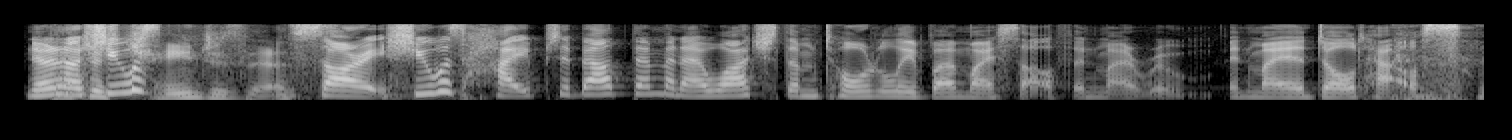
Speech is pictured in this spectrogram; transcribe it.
no, no, that no. just She was changes this. sorry. She was hyped about them, and I watched them totally by myself in my room in my adult house.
